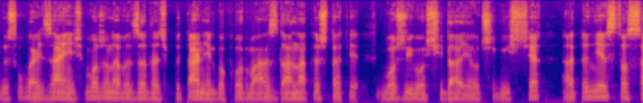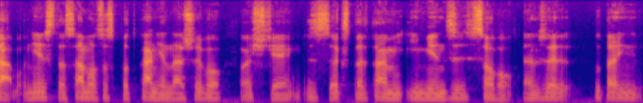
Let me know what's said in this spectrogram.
wysłuchać zajęć, może nawet zadać pytanie, bo forma zdalna też takie możliwości daje oczywiście, ale to nie jest to samo. Nie jest to samo, co spotkanie na żywo właśnie z ekspertami i między sobą. Także tutaj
